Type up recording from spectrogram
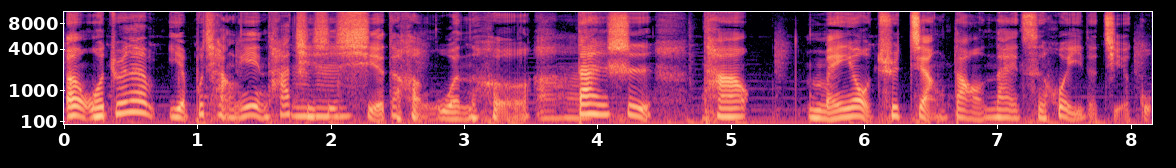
呃，我觉得也不强硬，他其实写的很温和，嗯、但是他。没有去讲到那一次会议的结果，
